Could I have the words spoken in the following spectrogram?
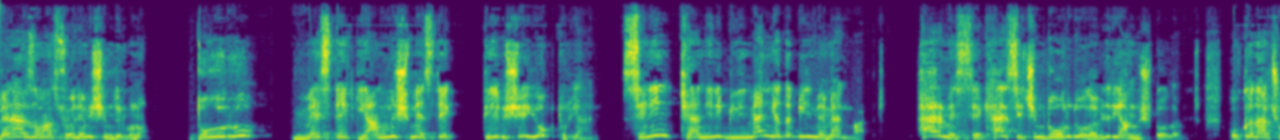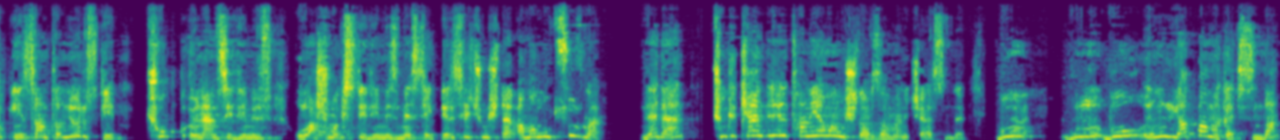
ben her zaman söylemişimdir bunu. Doğru meslek, yanlış meslek diye bir şey yoktur yani. Senin kendini bilmen ya da bilmemen vardır. Her meslek, her seçim doğru da olabilir, yanlış da olabilir. O kadar çok insan tanıyoruz ki çok önemsediğimiz, ulaşmak istediğimiz meslekleri seçmişler ama mutsuzlar. Neden? Çünkü kendilerini tanıyamamışlar zaman içerisinde. Bu bunu bunu yapmamak açısından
